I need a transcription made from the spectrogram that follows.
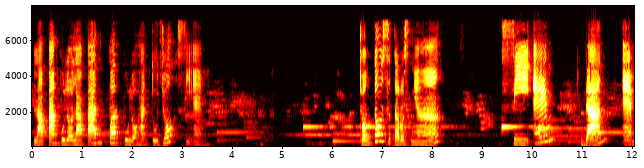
88.7 cm. Contoh seterusnya, cm dan m.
